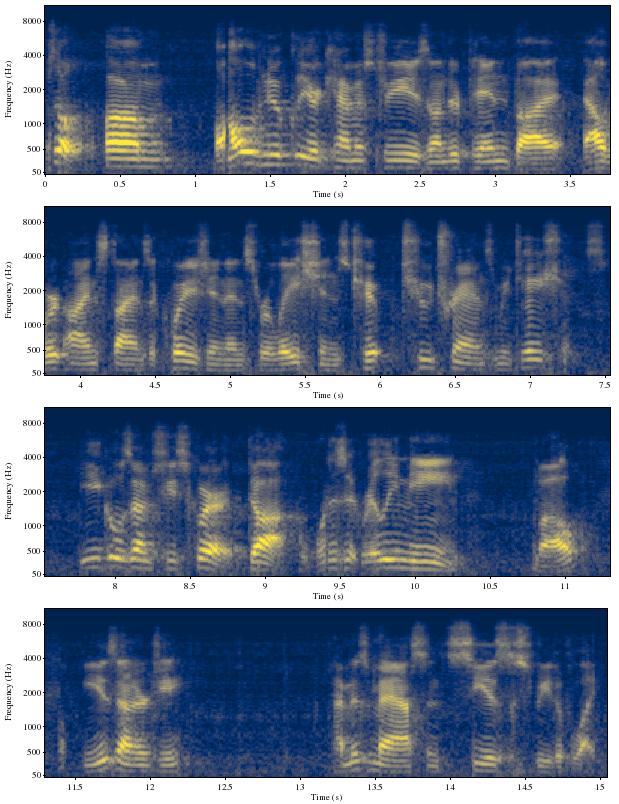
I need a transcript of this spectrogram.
So, um, all of nuclear chemistry is underpinned by Albert Einstein's equation and its relations to, transmutations. E equals mc squared. Duh. What does it really mean? Well, E is energy, m is mass, and c is the speed of light.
